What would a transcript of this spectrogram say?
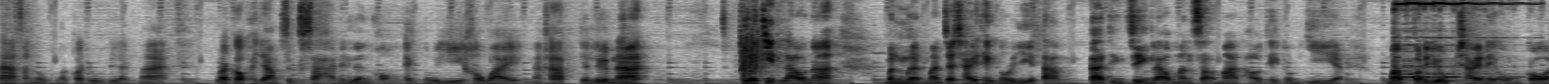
น่าสนุกแล้วก็ดูเดือดมาก แล้วก็พยายามศึกษาในเรื่องของเทคโนโลยีเข้าไว้นะครับอย่าลืมนะ ธุรกิจเรานะ มันเหมือนมันจะใช้เทคโนโลยีต่ำแต่จริง ๆ แล้วมันสามารถเอาเทคโนโลยีมาประยุกต์ใช้ในองค์กร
